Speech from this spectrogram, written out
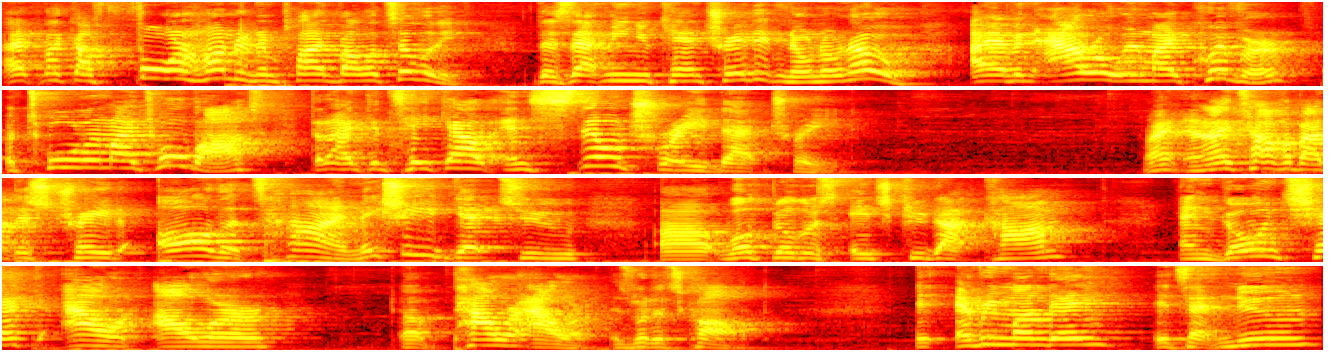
at like a 400 implied volatility. Does that mean you can't trade it? No, no, no. I have an arrow in my quiver, a tool in my toolbox that I can take out and still trade that trade. Right? And I talk about this trade all the time. Make sure you get to uh, wealthbuildershq.com and go and check out our uh, Power Hour is what it's called. It, every Monday, it's at noon.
